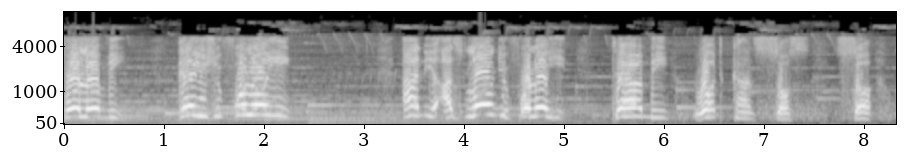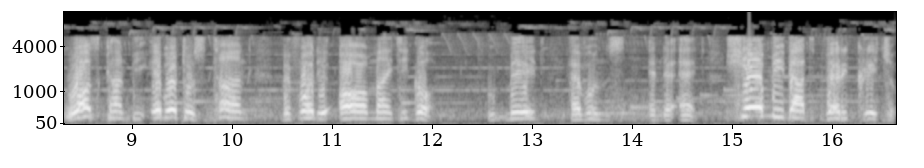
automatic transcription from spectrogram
Follow me, then you should follow Him. And as long you follow Him, tell me what can so, so what can be able to stand before the Almighty God who made heavens and the earth. Show me that very creature.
